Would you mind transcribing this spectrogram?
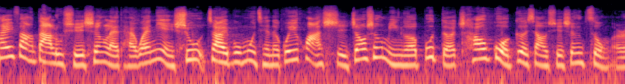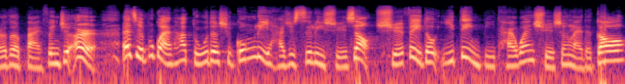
开放大陆学生来台湾念书，教育部目前的规划是招生名额不得超过各校学生总额的百分之二，而且不管他读的是公立还是私立学校，学费都一定比台湾学生来的高。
